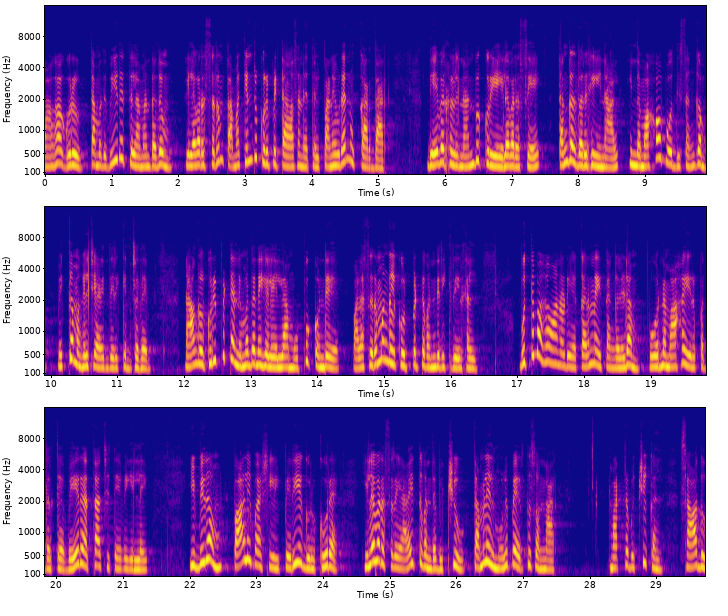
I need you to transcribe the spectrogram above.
மகாகுரு தமது பீடத்தில் அமர்ந்ததும் இளவரசரும் தமக்கென்று குறிப்பிட்ட ஆசனத்தில் பணிவுடன் உட்கார்ந்தார். தேவர்களின் அன்புக்குரிய இளவரசே தங்கள் வருகையினால் இந்த மகாபோதி சங்கம் மிக்க மகிழ்ச்சி அடைந்திருக்கின்றது. நாங்கள் குறிப்பிட்ட நிபந்தனைகளை எல்லாம் ஒப்புக்கொண்டு பல சிரமங்களுக்கு உட்பட்டு வந்திருக்கிறீர்கள். புத்த பகவானுடைய கருணை தங்களிடம் பூர்ணமாக இருப்பதற்கு வேறு அத்தாட்சி தேவையில்லை. இவ்விதம் பாலி பாஷையில் பெரிய குரு கூற இளவரசரை அழைத்து வந்த பிக்ஷு தமிழில் மொழிபெயர்த்து சொன்னார். மற்ற பிக்ஷுக்கள் சாது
